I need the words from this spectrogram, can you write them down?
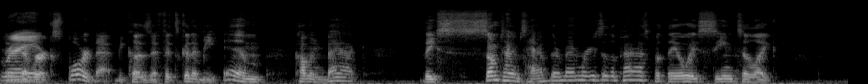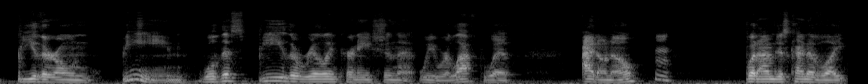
They Right. never explored that because if it's going to be him coming back, they sometimes have their memories of the past, but they always seem to like be their own being. Will this be the real incarnation that we were left with? I don't know. Hmm. But I'm just kind of like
